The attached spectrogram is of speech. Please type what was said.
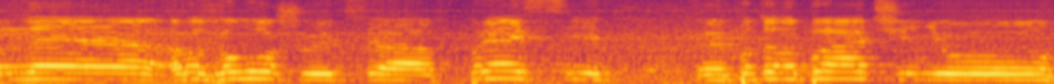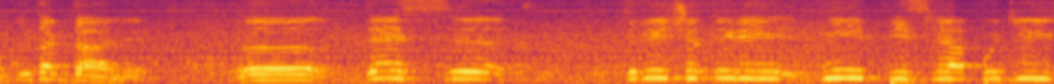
не розголошується в пресі, е, по телебаченню і так далі. Е, Десь е, 3-4 дні після подій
